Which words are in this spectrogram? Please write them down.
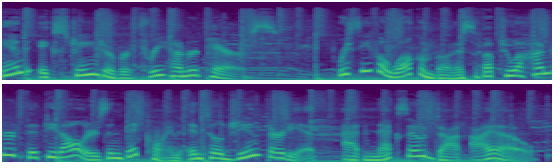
and exchange over 300 pairs. Receive a welcome bonus of up to $150 in Bitcoin until June 30th at nexo.io.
